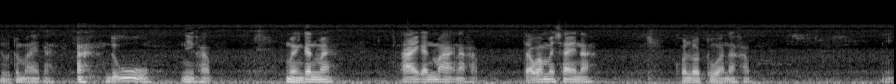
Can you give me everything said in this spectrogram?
ดูต้นไม้กัน อะ ดู นี่ครับ เหมือนกันไหมคล้ายกันมากนะครับ แต่ว่าไม่ใช่นะ คนละตัวนะครับ นี่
